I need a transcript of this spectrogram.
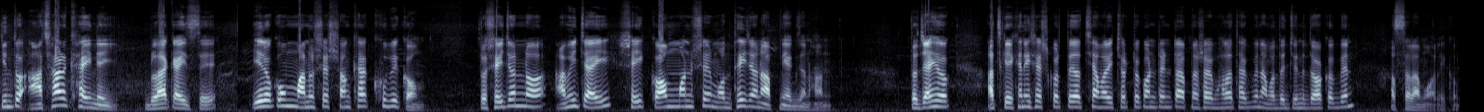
কিন্তু আছাড় খাই নেই ব্ল্যাক আইসে এরকম মানুষের সংখ্যা খুবই কম। তো সেই জন্য আমি চাই সেই কম মানুষের মধ্যেই যেন আপনি একজন হন। তো যাই হোক, আজকে এখানেই শেষ করতে যাচ্ছি। আমার এই ছোট্ট কন্টেন্টটা আপনার সবাই ভালো থাকবেন, আমাদের জন্য দোয়া করবেন। আসসালামু আলাইকুম।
